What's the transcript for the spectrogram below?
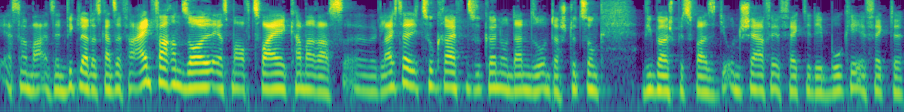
erst einmal als Entwickler das Ganze vereinfachen soll, erstmal auf zwei Kameras äh, gleichzeitig zugreifen zu können und dann so Unterstützung wie beispielsweise die Unschärfe-Effekte, die Bokeh-Effekte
